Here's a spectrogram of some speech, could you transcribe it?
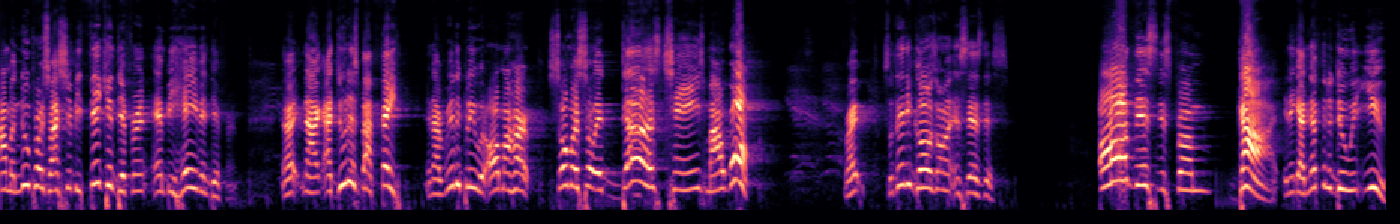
I'm a new person. I should be thinking different and behaving different. Right? Now, I do this by faith. And I really believe with all my heart, so much so it does change my walk. Right? So then he goes on and says this All this is from God. It ain't got nothing to do with you.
